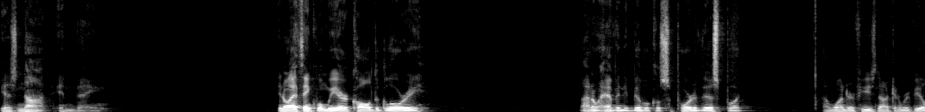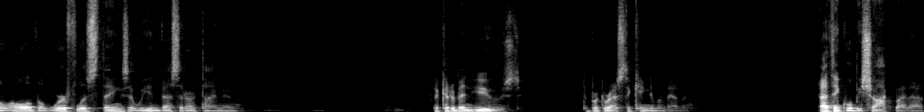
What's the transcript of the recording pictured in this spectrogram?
is not in vain. You know, I think when we are called to glory, I don't have any biblical support of this, but I wonder if He's not going to reveal all of the worthless things that we invested our time in that could have been used to progress the kingdom of heaven. I think we'll be shocked by that.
